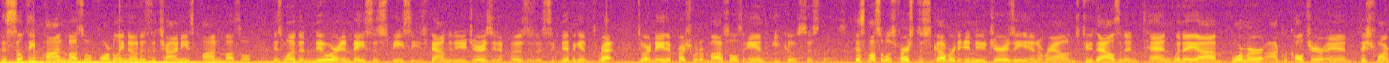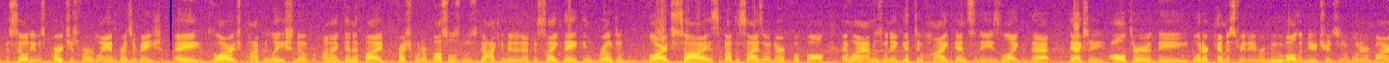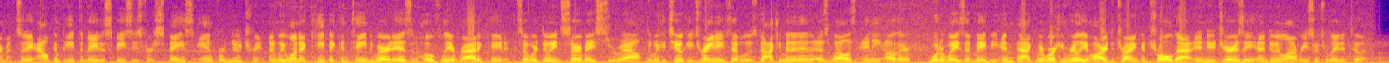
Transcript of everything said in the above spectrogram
The silty pond mussel, formerly known as the Chinese pond mussel, is one of the newer invasive species found in New Jersey that poses a significant threat to our native freshwater mussels and ecosystems. This mussel was first discovered in New Jersey in around 2010 when a um, former aquaculture and fish farm facility was purchased for land preservation. A large population of unidentified freshwater mussels was documented at the site. They can grow to large size, about the size of a Nerf football, and what happens when they get to high densities like that, they actually alter the water chemistry. They remove all the nutrients in the water environment. So they outcompete the native species for space and for nutrients. And we want to keep it contained to where it is and hopefully eradicate it. So we're doing surveys throughout the Wickecheoke drainage that was documented in as well as any other waterways that may be impacted. We're working really hard to try and control that in New Jersey and doing a lot of research related to it.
